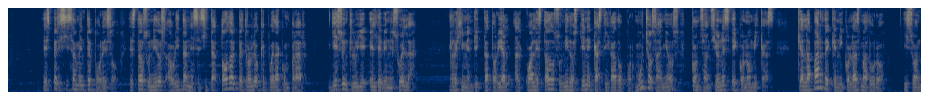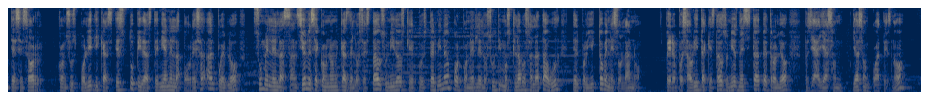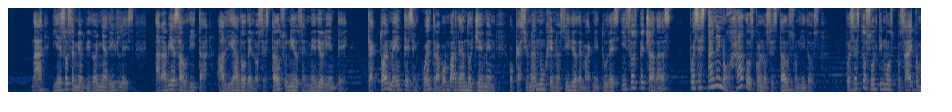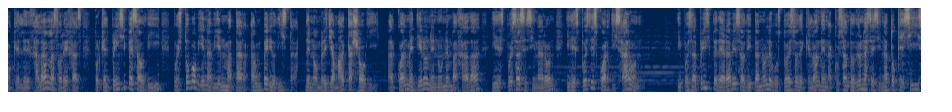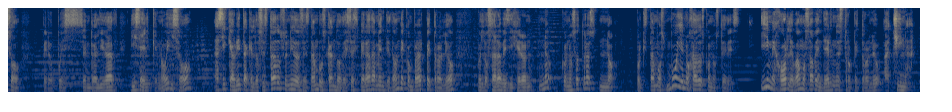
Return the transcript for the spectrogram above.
Es precisamente por eso, Estados Unidos ahorita necesita todo el petróleo que pueda comprar, y eso incluye el de Venezuela, régimen dictatorial al cual Estados Unidos tiene castigado por muchos años con sanciones económicas, que a la par de que Nicolás Maduro y su antecesor con sus políticas estúpidas tenían en la pobreza al pueblo, súmenle las sanciones económicas de los Estados Unidos que pues terminan por ponerle los últimos clavos al ataúd del proyecto venezolano. Pero pues ahorita que Estados Unidos necesita petróleo, pues ya, ya, son, ya son cuates, ¿no? Ah, y eso se me olvidó añadirles. Arabia Saudita, aliado de los Estados Unidos en Medio Oriente, que actualmente se encuentra bombardeando Yemen, ocasionando un genocidio de magnitudes insospechadas, pues están enojados con los Estados Unidos. Pues estos últimos, pues hay como que le jalan las orejas, porque el príncipe saudí, pues tuvo bien a bien matar a un periodista de nombre Jamal Khashoggi, al cual metieron en una embajada y después asesinaron y después descuartizaron. Y pues al príncipe de Arabia Saudita no le gustó eso de que lo anden acusando de un asesinato que sí hizo, pero pues en realidad dice él que no hizo. Así que ahorita que los Estados Unidos están buscando desesperadamente dónde comprar petróleo, pues los árabes dijeron, no, con nosotros no, porque estamos muy enojados con ustedes. Y mejor le vamos a vender nuestro petróleo a China.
